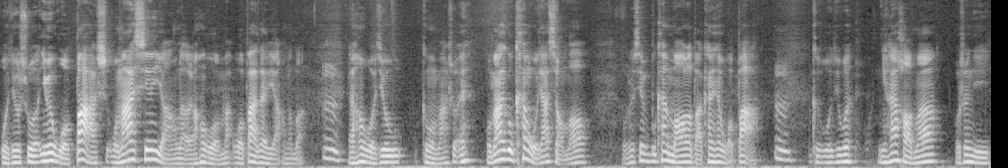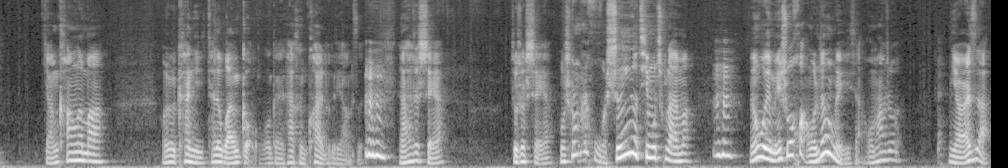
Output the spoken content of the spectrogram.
我就说，因为我爸是我妈先阳了，然后我妈我爸再阳了嘛，嗯然后我就跟我妈说，哎，我妈给我看我家小猫，我说先不看猫了吧，看一下我爸，嗯可我就问你还好吗？我说你阳康了吗？我说看你他在玩狗，我感觉他很快乐的样子。嗯然后他说谁啊？就说谁啊？我说妈，我声音都听不出来吗？嗯然后我也没说话，我愣了一下。我妈说你儿子啊？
